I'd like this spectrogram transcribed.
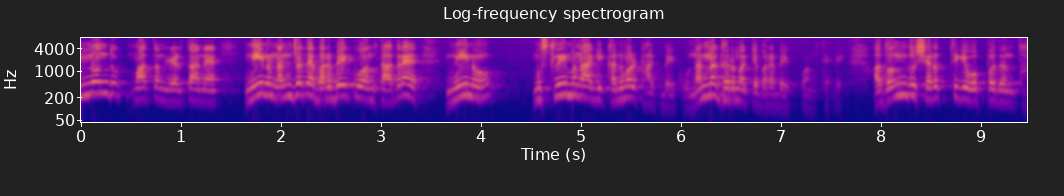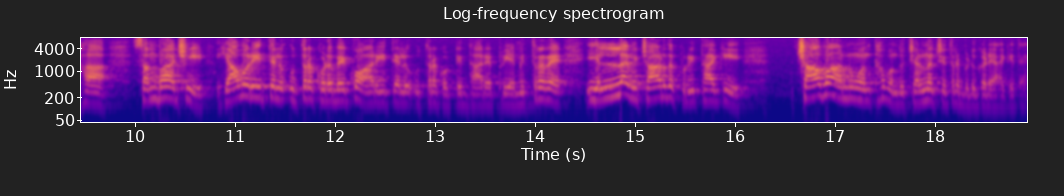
ಇನ್ನೊಂದು ಮಾತನ್ನು ಹೇಳ್ತಾನೆ, ನೀನು ನನ್ನ ಜೊತೆ ಬರಬೇಕು ಅಂತಾದರೆ, ನೀನು ಮುಸ್ಲಿಮನಾಗಿ ಕನ್ವರ್ಟ್ ಆಗಬೇಕು, ನನ್ನ ಧರ್ಮಕ್ಕೆ ಬರಬೇಕು ಅಂಥೇಳಿ. ಅದೊಂದು ಷರತ್ತಿಗೆ ಒಪ್ಪದಂತಹ ಸಂಭಾಜಿ ಯಾವ ರೀತಿಯಲ್ಲಿ ಉತ್ತರ ಕೊಡಬೇಕು ಆ ರೀತಿಯಲ್ಲಿ ಉತ್ತರ ಕೊಟ್ಟಿದ್ದಾರೆ. ಪ್ರಿಯ ಮಿತ್ರರೇ, ಈ ಎಲ್ಲ ವಿಚಾರದ ಕುರಿತಾಗಿ ಚಾವ ಅನ್ನುವಂಥ ಒಂದು ಚಲನಚಿತ್ರ ಬಿಡುಗಡೆ ಆಗಿದೆ.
